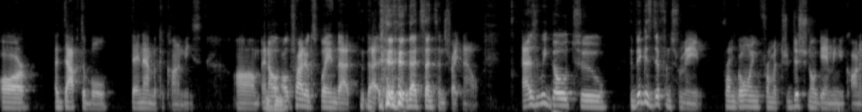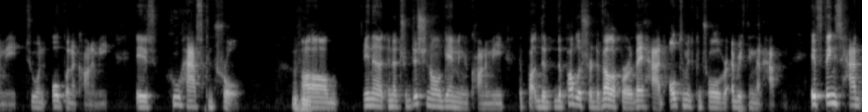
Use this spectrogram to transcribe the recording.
are adaptable, dynamic economies. Um, and mm-hmm. I'll, I'll try to explain that that that sentence right now. As we go to the biggest difference for me from going from a traditional gaming economy to an open economy is who has control. Mm-hmm. Um, in a in a traditional gaming economy, the, the the publisher developer they had ultimate control over everything that happened. If things had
